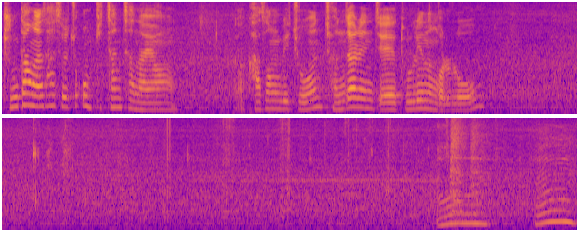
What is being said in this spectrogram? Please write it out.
중탕은 사실 조금 귀찮잖아요. 그러니까 가성비 좋은 전자레인지에 돌리는 걸로. 음, 음.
